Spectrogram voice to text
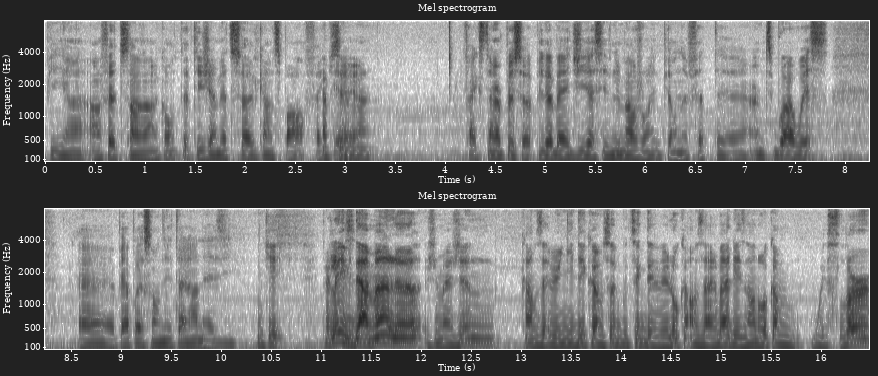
puis, en, en fait, tu t'en rends compte, tu n'es jamais tout seul quand tu pars. Fait que, Absolument. fait que c'était un peu ça. Puis là, ben, JS est venu me rejoindre, puis on a fait un petit bout à Wiss. Puis après ça, on est allé en Asie. OK. Que là, évidemment, là, j'imagine, quand vous avez une idée comme ça de boutique de vélo, quand vous arrivez à des endroits comme Whistler,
